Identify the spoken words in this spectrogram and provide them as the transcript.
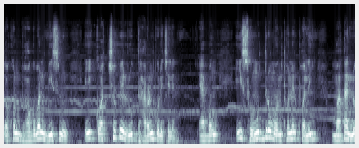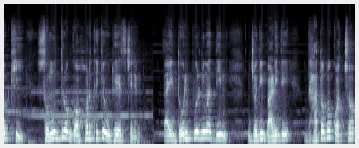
তখন ভগবান বিষ্ণু এই কচ্ছপের রূপ ধারণ করেছিলেন এবং এই সমুদ্র মন্থনের ফলেই মাতা লক্ষ্মী সমুদ্র গহ্বর থেকে উঠে এসেছিলেন। তাই দোল পূর্ণিমার দিন যদি বাড়িতে ধাতব কচ্ছপ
